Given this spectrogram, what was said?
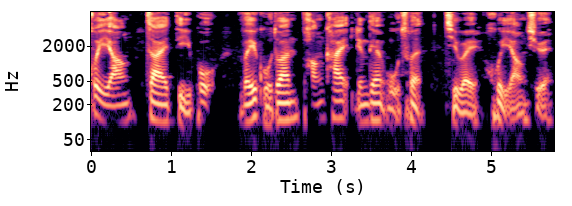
会阳在底部尾骨端旁开零点五寸，即为会阳穴。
